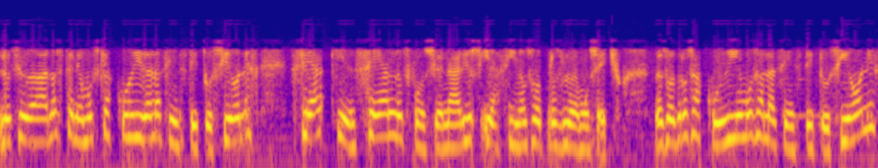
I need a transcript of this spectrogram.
Los ciudadanos tenemos que acudir a las instituciones, sea quien sean los funcionarios, y así nosotros lo hemos hecho. Nosotros acudimos a las instituciones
